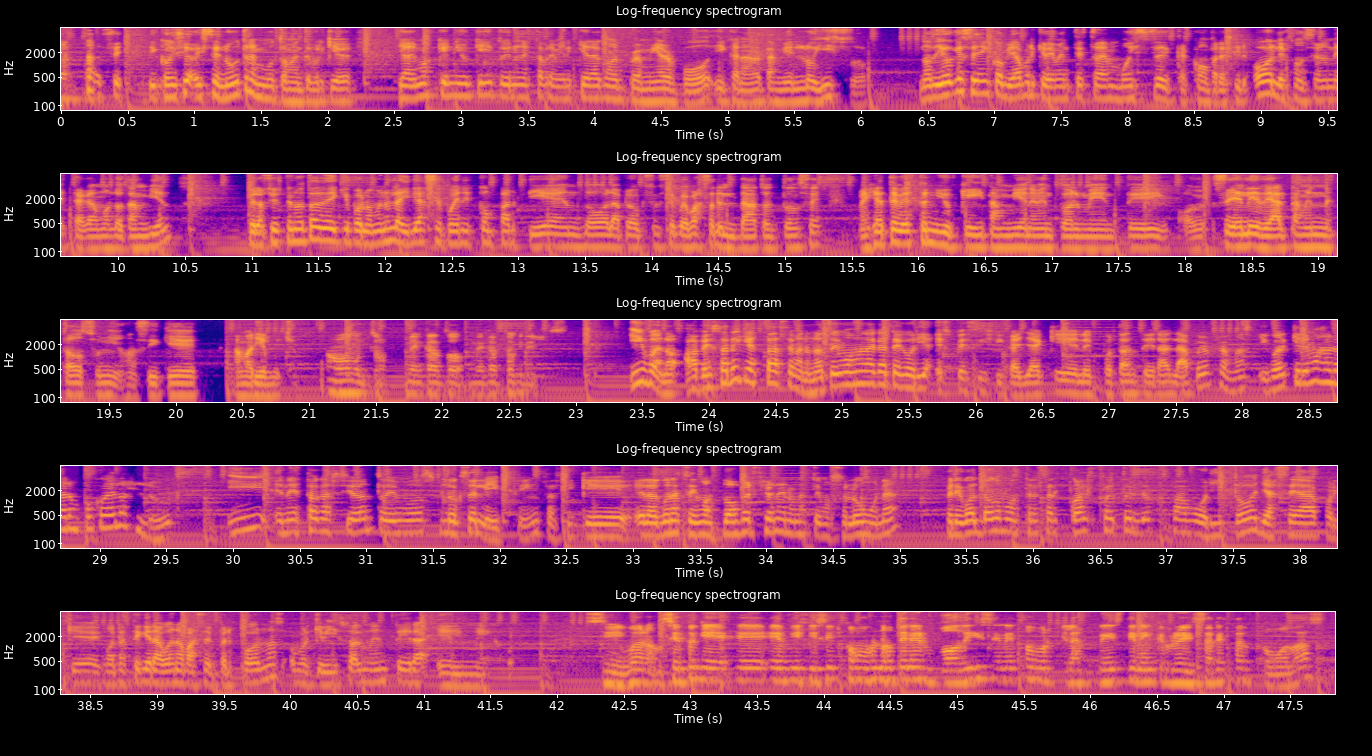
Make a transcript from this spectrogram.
Sí, y, coincido- y se nutren mutuamente porque ya vimos que New tuvieron esta premiere que era con el Premier Bowl y Canadá también lo hizo. No digo que se hayan copiado porque obviamente está muy cerca como para decir, oh, le funciona este, hagámoslo también. Pero sí se nota de que por lo menos la idea se puede ir compartiendo, la producción se puede pasar el dato. Entonces, imagínate ver esto en UK también eventualmente. Y sería el ideal también en Estados Unidos, así que amaría mucho. amo mucho, me encantó, me encantó Grillos. Y bueno, a pesar de que esta semana no tuvimos una categoría específica, ya que lo importante era la performance, igual queremos hablar un poco de los looks. Y en esta ocasión tuvimos looks de lip syncs, así que en algunas tuvimos dos versiones, en unas tuvimos solo una. Pero igual tengo que mostrar cuál fue tu look favorito, ya sea porque encontraste que era bueno para hacer performance o porque visualmente era el mejor. Sí, bueno, siento que eh, es difícil como no tener bodies en esto porque las queens tienen que priorizar estar cómodas.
